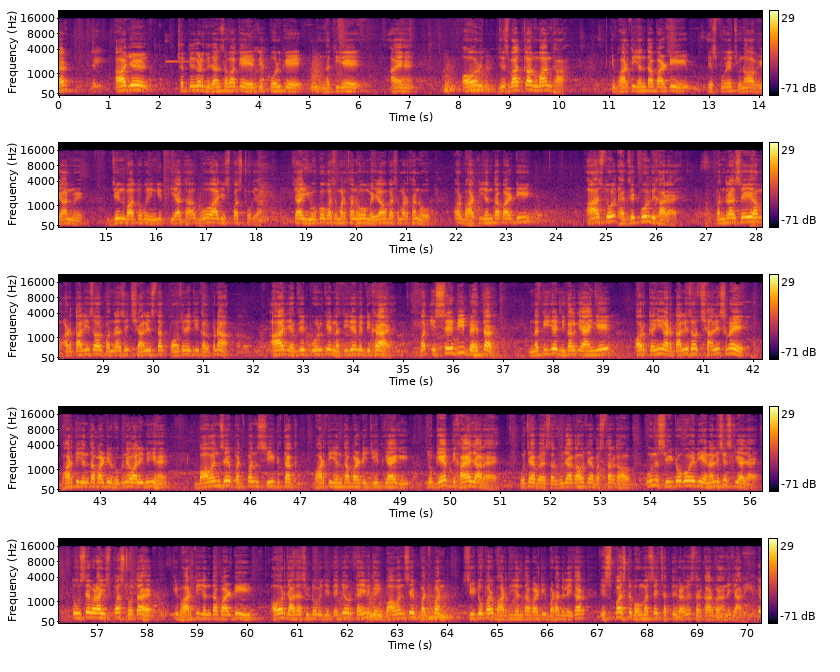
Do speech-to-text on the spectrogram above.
Sir, आज छत्तीसगढ़ विधानसभा के exit poll के नतीजे आए हैं और जिस बात का अनुमान था कि भारतीय जनता पार्टी इस पूरे चुनाव अभियान में जिन बातों को इंगित किया था, वो आज स्पष्ट हो गया। चाहे युवकों का समर्थन हो, महिलाओं का समर्थन हो, और भारतीय जनता पार्टी आज तो एग्जिट पोल दिखा रहा है। पंद्रह से हम अड़तालीस और पंद्रह से छियालीस तक पहुँचने की कल्पना आज एग्जिट पोल के नतीजे में दिख रहा है। पर इससे भी बेहतर नतीजे निकल के आएँगे और कहीं अड़तालीस और छियालीस में भारतीय जनता पार्टी रुकने वाली नहीं है। बावन से पचपन सीट तक भारतीय जनता पार्टी जीत के आएगी, जो गैप दिखाया जा रहा है। वो चाहे सरगुजा का हो, चाहे बस्तर का हो, उन सीटों को यदि एनालिसिस किया जाए तो उससे बड़ा स्पष्ट होता है कि भारतीय जनता पार्टी और ज़्यादा सीटों में जीतेगी और कहीं न कहीं बावन से पचपन सीटों पर भारतीय जनता पार्टी बढ़त लेकर स्पष्ट बहुमत से छत्तीसगढ़ में सरकार बनाने जा रही है।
